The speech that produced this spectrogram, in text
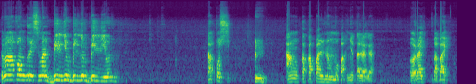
Yung mga congressman, billion, billion, billion. Tapos, ang kakapal ng mukha nyo talaga. Alright, bye-bye.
